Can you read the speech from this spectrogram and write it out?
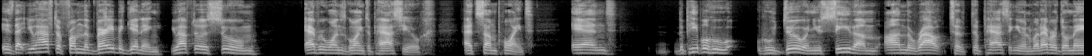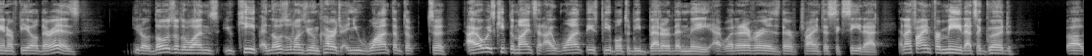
is that you have to from the very beginning you have to assume everyone's going to pass you at some point. And the people who who do and you see them on the route to to passing you in whatever domain or field there is you know those are the ones you keep and those are the ones you encourage and you want them to to i always keep the mindset i want these people to be better than me at whatever it is they're trying to succeed at and i find for me that's a good uh,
